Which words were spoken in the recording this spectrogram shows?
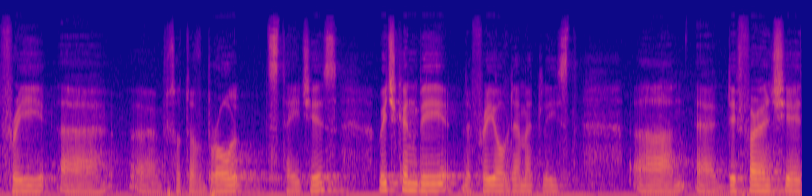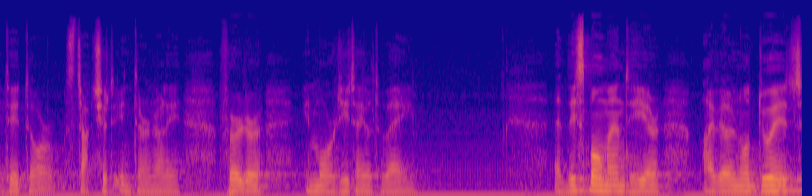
three uh, uh, sort of broad stages, which can be, the three of them at least, um, uh, differentiated or structured internally further in more detailed way. At this moment here, I will not do it.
